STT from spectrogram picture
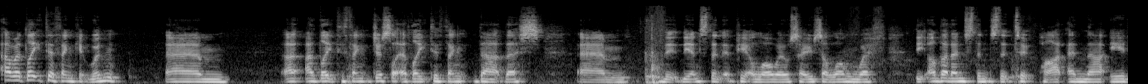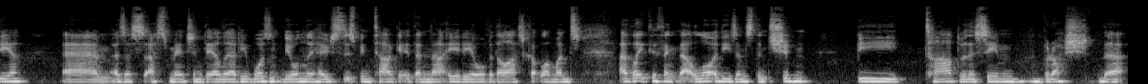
I would like to think it wouldn't. Um, I, would like to think, just like I'd like to think that this, um, the the incident at Peter Lawwell's house, along with the other incidents that took part in that area, um, as I, I, mentioned earlier, he wasn't the only house that's been targeted in that area over the last couple of months. I'd like to think that a lot of these incidents shouldn't be tarred with the same brush that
